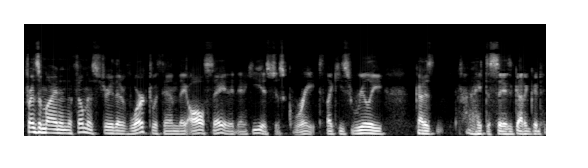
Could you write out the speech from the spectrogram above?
friends of mine in the film industry that have worked with him, they all say that, and he is just great. Like he's really got his. I hate to say he's got a good.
